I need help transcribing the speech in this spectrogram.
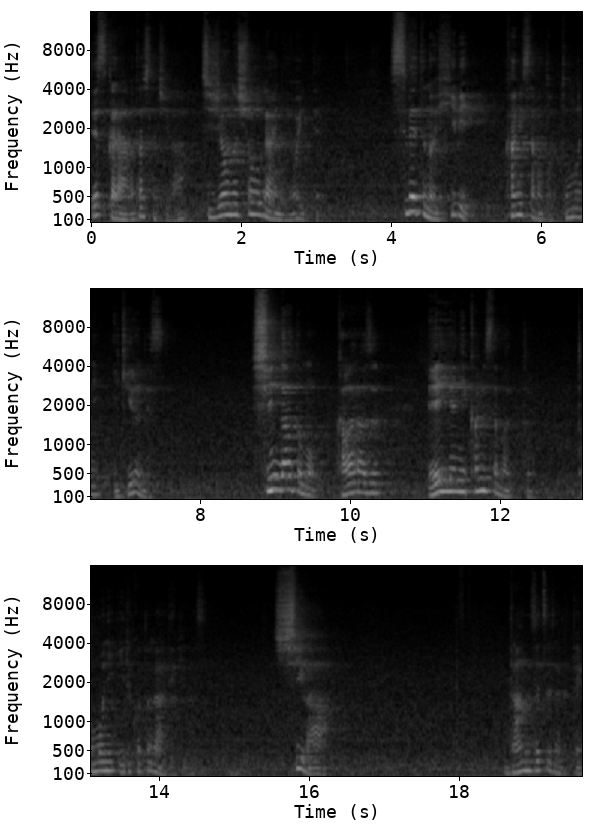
ですから私たちは地上の生涯において全ての日々神様と共に生きるんです。死んだ後も変わらず永遠に神様と共にいることができます。死は断絶じゃなくて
